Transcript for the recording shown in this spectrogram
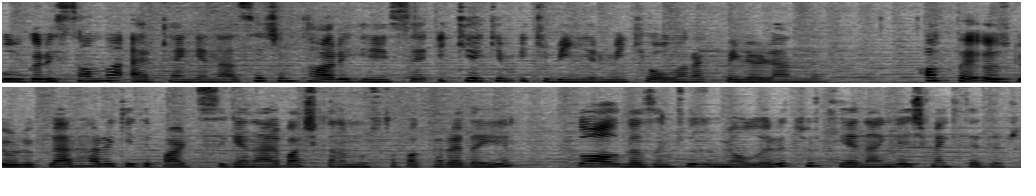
Bulgaristan'da erken genel seçim tarihi ise 2 Ekim 2022 olarak belirlendi. Hak ve Özgürlükler Hareketi Partisi Genel Başkanı Mustafa Karadayı, doğalgazın çözüm yolları Türkiye'den geçmektedir.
